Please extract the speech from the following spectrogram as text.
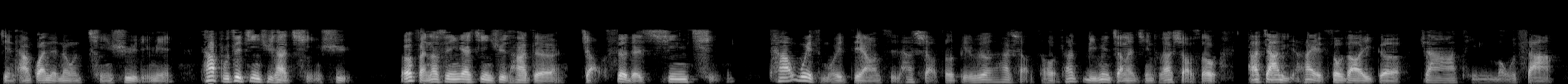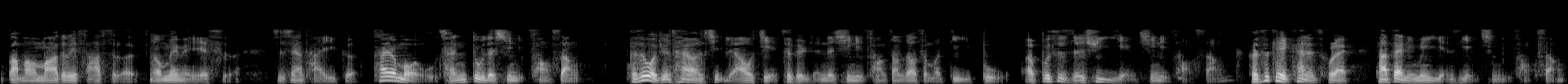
检察官的那种情绪里面，他不是进去他的情绪，而反倒是应该进去他的角色的心情。他为什么会这样子？他小时候，比如说他小时候，他里面讲得很清楚，他小时候他家里他也受到一个家庭谋杀，爸爸妈妈都被杀死了，然后妹妹也死了，只剩下他一个。他有某程度的心理创伤，可是我觉得他要去了解这个人的心理创伤到什么地步，而不是只是去演心理创伤。可是可以看得出来。他在里面演是演心理创伤，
